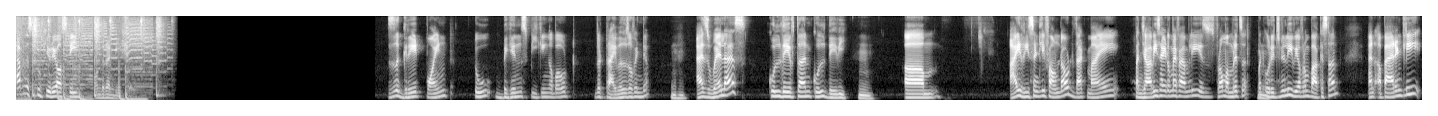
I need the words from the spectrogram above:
Happiness through curiosity on the Ranveer Show. This is a great point to begin speaking about the tribals of India Mhm. as well as Kul Devta and Kul Devi. Hmm. Um, I recently found out that my Punjabi side of my family is from Amritsar, but Hmm. originally we are from Pakistan. And apparently,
